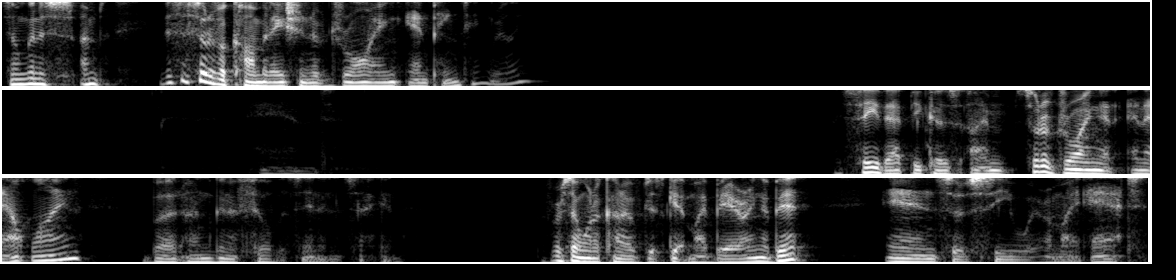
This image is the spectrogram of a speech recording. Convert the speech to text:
So I'm going to, I'm, this is sort of a combination of drawing and painting, really. And I say that because I'm sort of drawing an, an outline, but I'm going to fill this in in a second. But first I want to kind of just get my bearing a bit and sort of see where am I at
